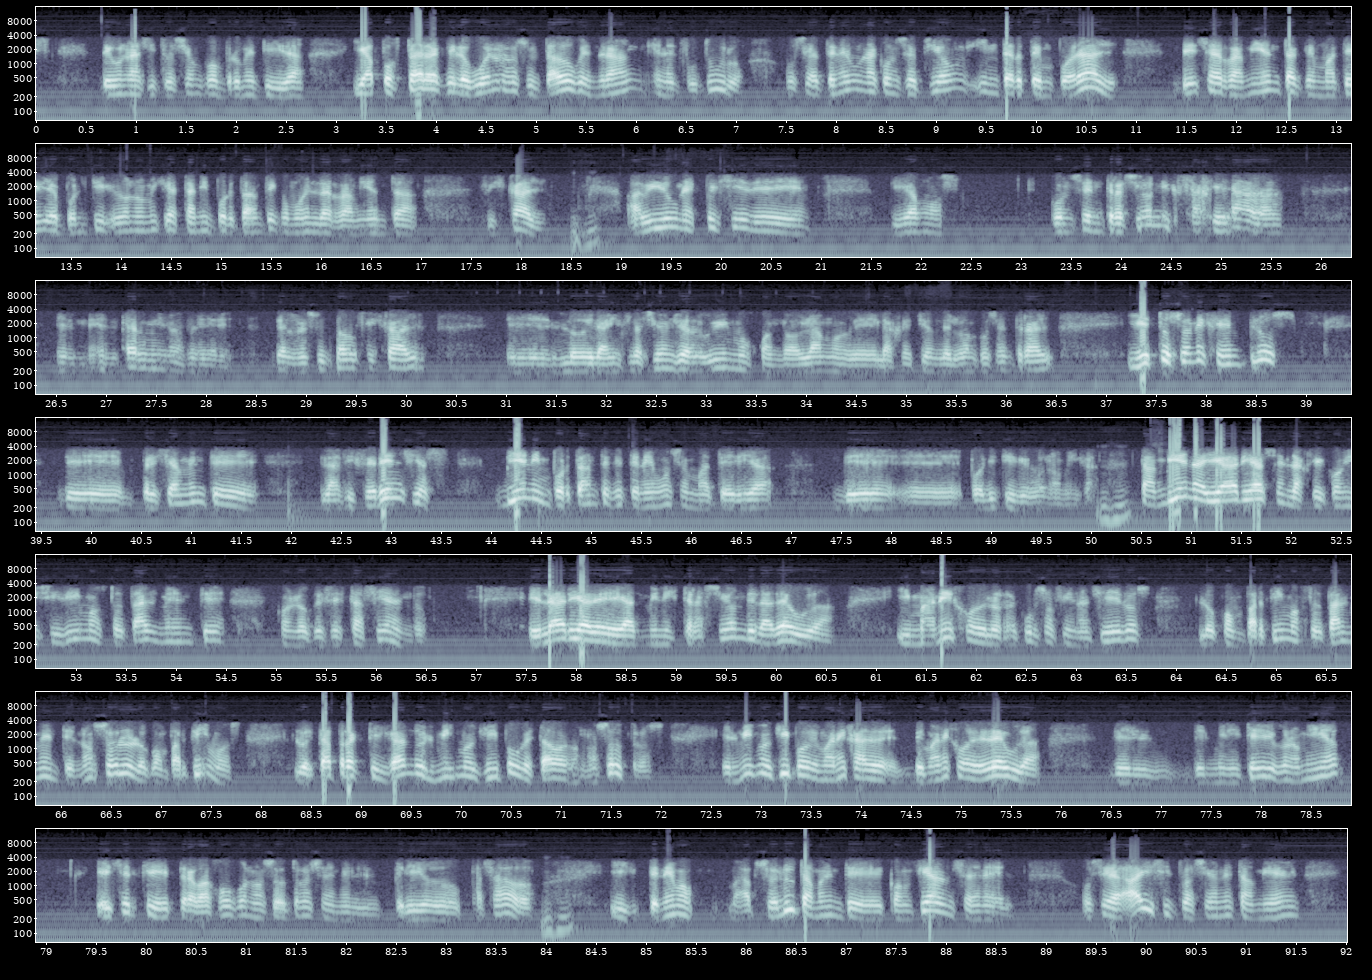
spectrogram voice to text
de una situación comprometida y apostar a que los buenos resultados vendrán en el futuro. O sea, tener una concepción intertemporal de esa herramienta que en materia de política económica es tan importante como es la herramienta fiscal. Ha habido una especie de, digamos, concentración exagerada en, términos de, del resultado fiscal, eh, lo de la inflación ya lo vimos cuando hablamos de la gestión del Banco Central, y estos son ejemplos de precisamente las diferencias bien importantes que tenemos en materia de eh, política económica. También hay áreas en las que coincidimos totalmente con lo que se está haciendo. El área de administración de la deuda y manejo de los recursos financieros lo compartimos totalmente, no solo lo compartimos, lo está practicando el mismo equipo que estaba con nosotros. El mismo equipo de, maneja de, manejo de deuda del, Ministerio de Economía es el que trabajó con nosotros en el periodo pasado y tenemos absolutamente confianza en él. O sea, hay situaciones también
